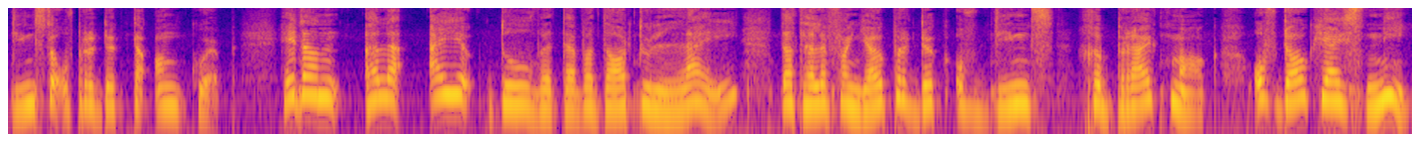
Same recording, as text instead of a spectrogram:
dienste of produkte aankoop, het dan hulle eie doelwitte wat daartoe lei dat hulle van jou produk of diens gebruik maak of dalk juis nie.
